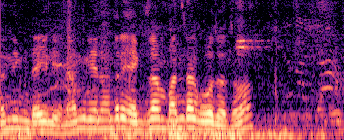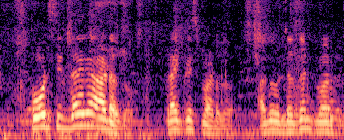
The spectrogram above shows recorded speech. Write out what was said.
ರನ್ನಿಂಗ್ ಡೈಲಿ ನಮ್ಗೇನು ಅಂದರೆ ಎಕ್ಸಾಮ್ ಬಂದಾಗ ಓದೋದು ಸ್ಪೋರ್ಟ್ಸ್ ಇದ್ದಾಗ ಆಡೋದು ಪ್ರಾಕ್ಟೀಸ್ ಮಾಡೋದು. ಅದು ಡಸಂಟ್ ವರ್ಕ್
